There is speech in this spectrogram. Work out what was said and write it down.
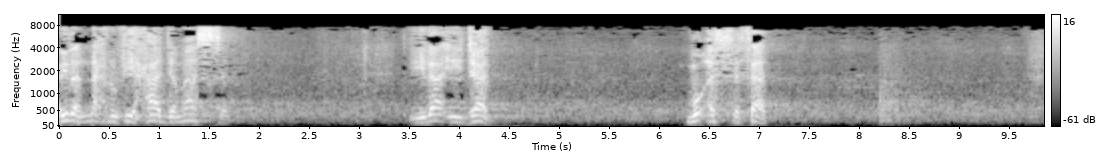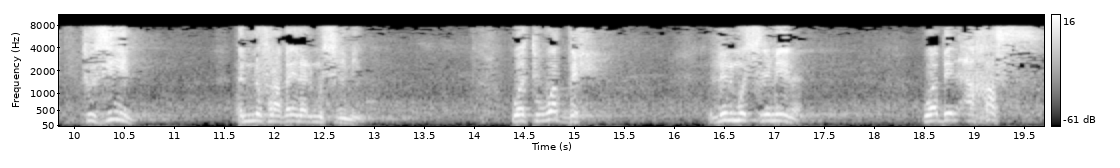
إذا نحن في حاجة ماسة إلى إيجاد مؤسسات تزيل النفرة بين المسلمين وتوضح للمسلمين وبالأخص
